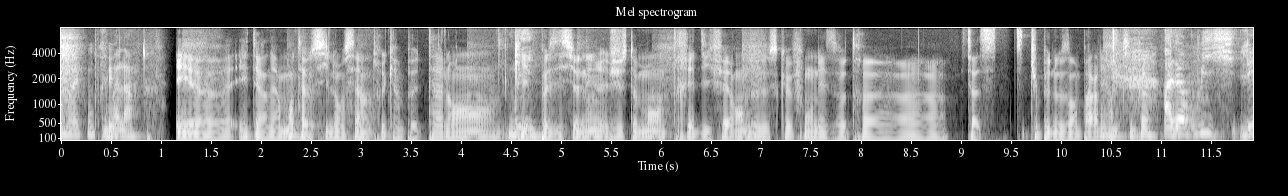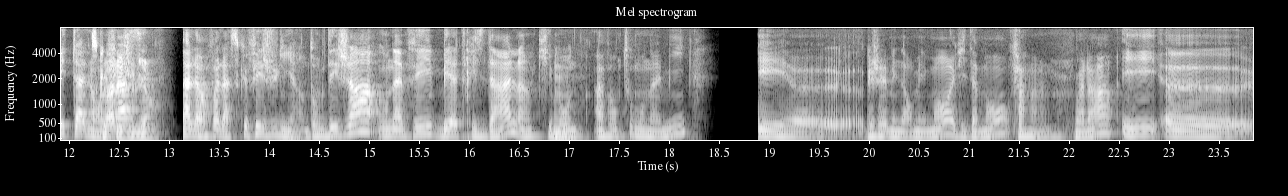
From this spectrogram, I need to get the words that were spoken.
On a compris. voilà. Et, euh, et dernièrement, tu as aussi lancé un truc un peu talent qui est positionné justement très différent de ce que font les autres. euh, ça, tu peux nous en parler un petit peu? Alors, oui, les talents. Ce que Voilà, fait Julien. Alors voilà, ce que fait Julien. Donc déjà, on avait Béatrice Dalle, qui est Mm. avant tout mon amie, et euh, que j'aime énormément, évidemment. Enfin, voilà. Et euh,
